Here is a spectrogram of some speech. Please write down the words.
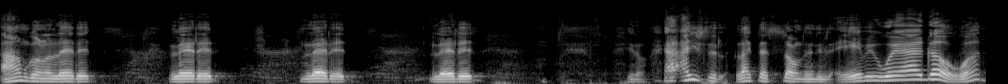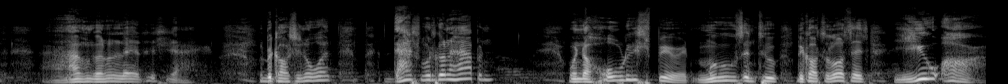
I'm going to let it, let it, let it, let it. You know, I, used to like that song, and it was everywhere I go, what? I'm going to let it shine. Because you know what? That's what's going to happen. When the Holy Spirit moves into, because the Lord says, You are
